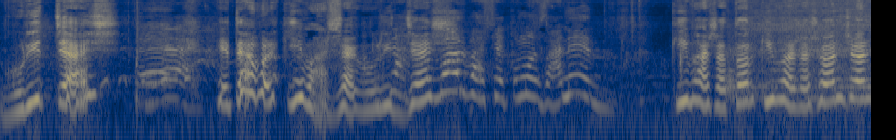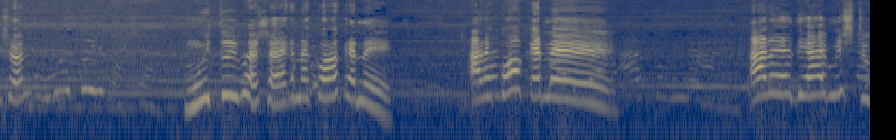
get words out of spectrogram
ঘুরির যাস? এটা আবার কি ভাষা ঘুরির ভাষা তোমার জানেন? কি ভাষা তোর কি ভাষা? শোন শোন শোন। মুই তুই ভাষা, এক না ক কেনে? আরে ক কেনে? আরে দিয়া মিষ্টু।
